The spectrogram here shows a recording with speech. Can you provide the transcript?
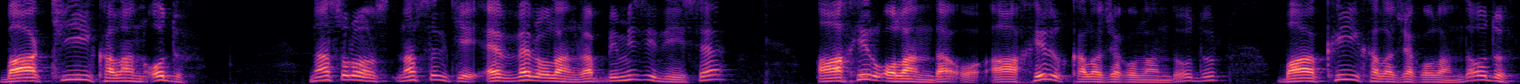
Baki kalan odur. Nasıl nasıl ki evvel olan Rabbimiz idiyse ahir olan da o ahir kalacak olan da odur. Baki kalacak olan da odur.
